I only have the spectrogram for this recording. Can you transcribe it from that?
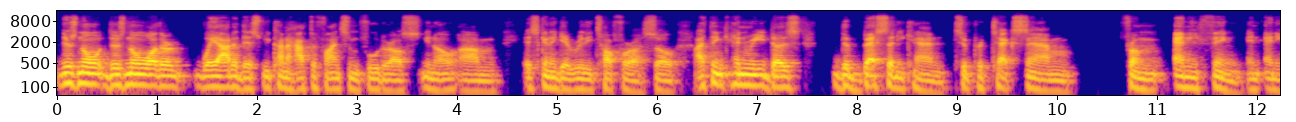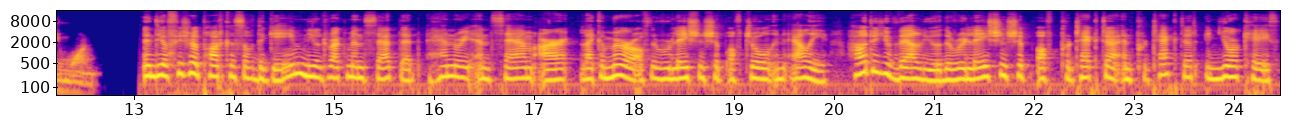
there's no, there's no other way out of this. We kind of have to find some food or else, you know, um, it's going to get really tough for us. So I think Henry does the best that he can to protect Sam from anything and anyone. In the official podcast of the game, Neil Druckmann said that Henry and Sam are like a mirror of the relationship of Joel and Ellie. How do you value the relationship of protector and protected in your case?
